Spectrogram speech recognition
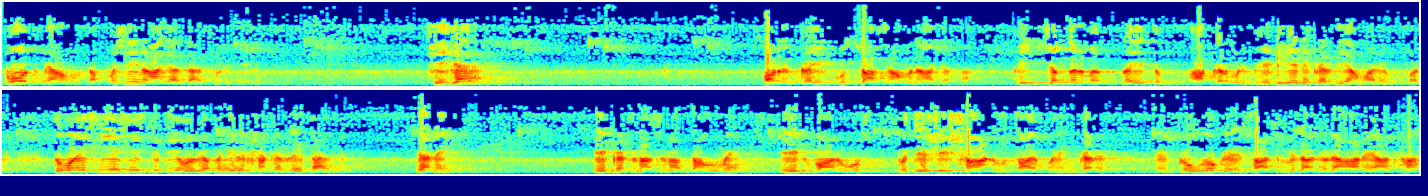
बहुत व्यायाम होता पसीना आ जाता है थोड़ी देर ठीक है? और कई कुत्ता सामने आ जाता। कहीं जंगल में गए तो आक्रमण भेड़िए ने कर दिया हमारे ऊपर। तो ऐसी ऐसी स्थितियों में भी अपनी रक्षा कर लेता है। या नहीं? एक घटना सुनाता हूँ मैं। एक बार वो विदेशी सांड होता है भयंकर। गौओं के साथ मिला जुला आ रहा था।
